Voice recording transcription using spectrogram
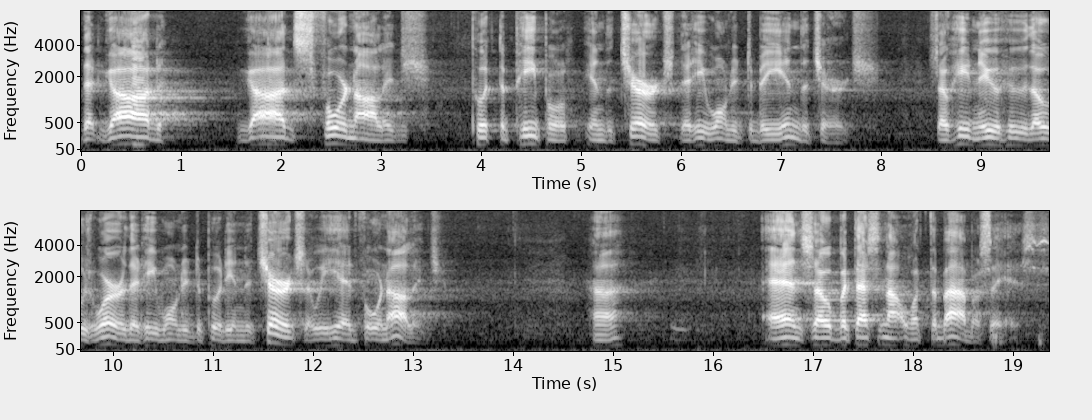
That God, God's foreknowledge put the people in the church that He wanted to be in the church. So He knew who those were that He wanted to put in the church, so He had foreknowledge. Huh? And so, but that's not what the Bible says.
